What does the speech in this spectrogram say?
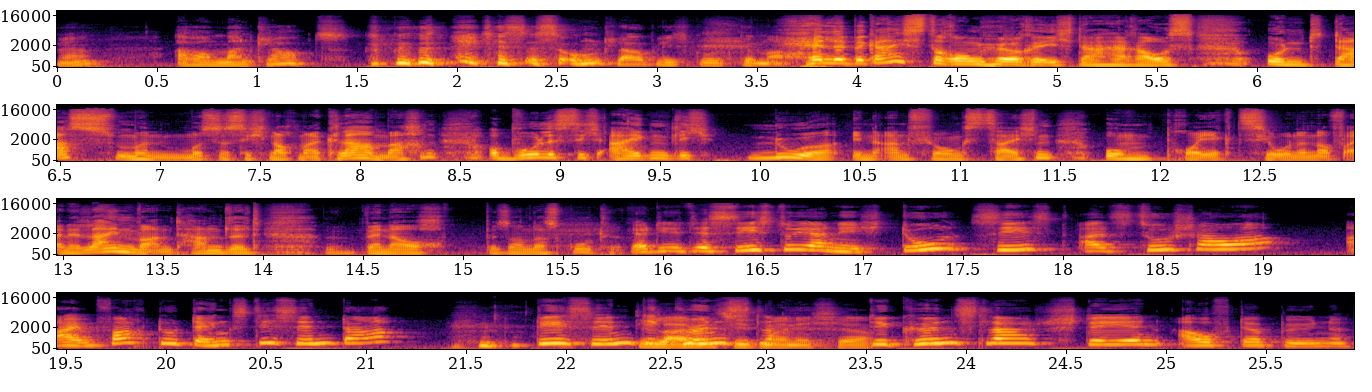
Ne? Aber man glaubt's. das ist unglaublich gut gemacht. Helle Begeisterung höre ich da heraus. Und das, man muss es sich nochmal klar machen, obwohl es sich eigentlich nur in Anführungszeichen um Projektionen auf eine Leinwand handelt, wenn auch besonders gute. Ja, die, das siehst du ja nicht. Du siehst als Zuschauer einfach, du denkst, die sind da die sind die, die Künstler. Nicht, ja. Die Künstler stehen auf der Bühne.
